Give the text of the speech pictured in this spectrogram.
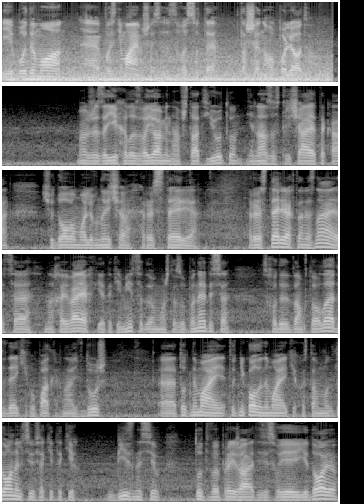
І будемо е, познімаємо щось з висоти пташиного польоту. Ми вже заїхали з Вайомінга в штат Юту, і нас зустрічає така чудова мальовнича рестерія. Рестерія, хто не знає, це на хайвеях є таке місце, де ви можете зупинитися, сходити там в туалет, в деяких випадках навіть в душ. Е, Тут немає, тут ніколи немає якихось там Макдональдсів, всяких таких бізнесів. Тут ви приїжджаєте зі своєю їдою,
